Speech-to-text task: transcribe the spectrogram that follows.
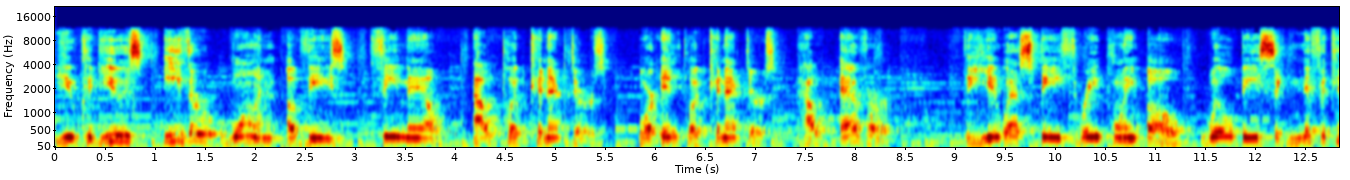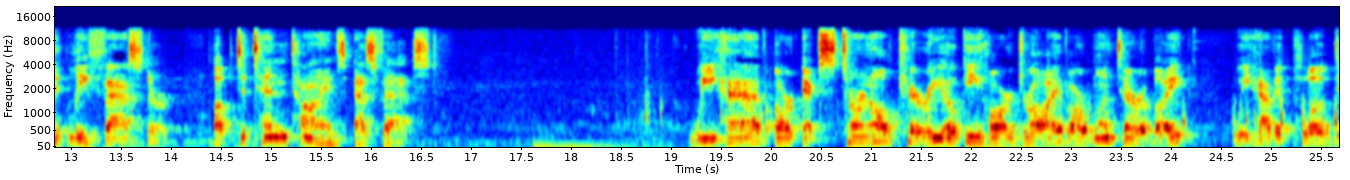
You could use either one of these female output connectors or input connectors. However, the USB 3.0 will be significantly faster, up to 10 times as fast. We have our external karaoke hard drive, our one terabyte. We have it plugged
